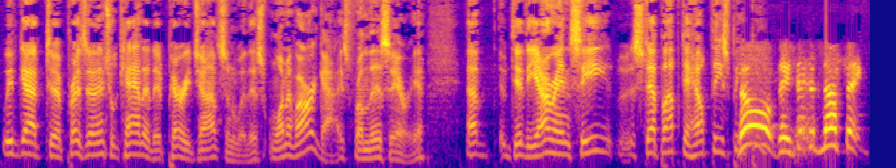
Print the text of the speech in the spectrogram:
We've got uh, presidential candidate Perry Johnson with us, one of our guys from this area. Uh, did the RNC step up to help these people? No, they did nothing.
